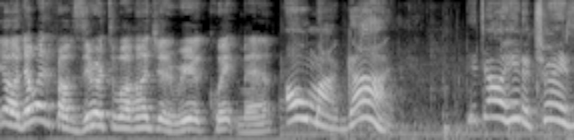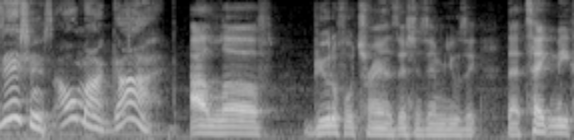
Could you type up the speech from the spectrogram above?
Yo, that went from zero to 100 real quick, man. Oh my God. Did y'all hear the transitions? Oh my God. I love beautiful transitions in music that take me,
